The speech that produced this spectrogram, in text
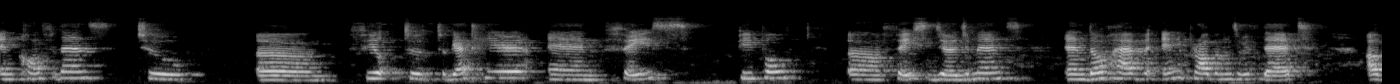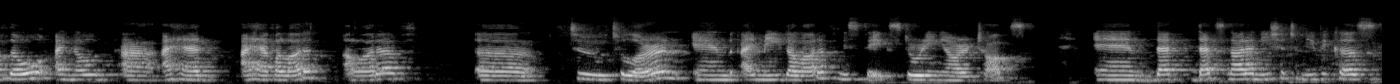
and confidence to um, feel to, to get here and face people uh, face judgment and don't have any problems with that. Although i know uh, i had i have a lot of a lot of uh, to to learn and i made a lot of mistakes during our talks and that that's not an issue to me because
